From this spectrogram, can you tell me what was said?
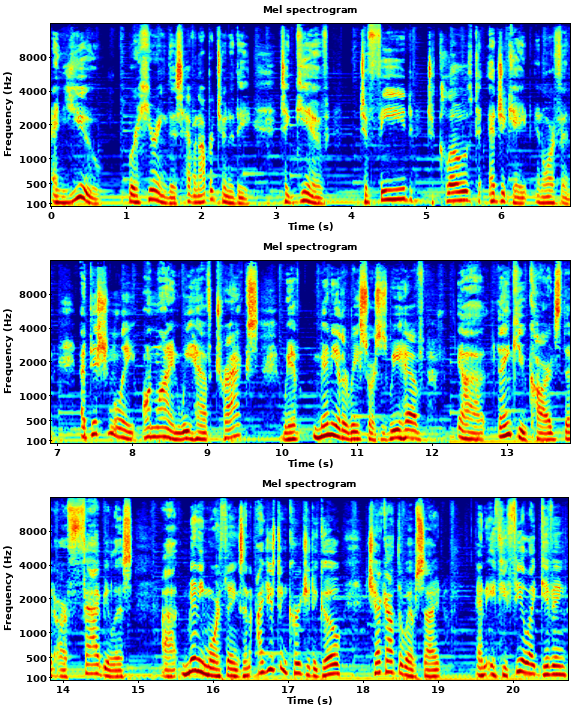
And you who are hearing this have an opportunity to give to feed, to clothe, to educate an orphan. Additionally, online we have tracks, we have many other resources. We have uh, thank you cards that are fabulous, uh, many more things. And I just encourage you to go check out the website. And if you feel like giving,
